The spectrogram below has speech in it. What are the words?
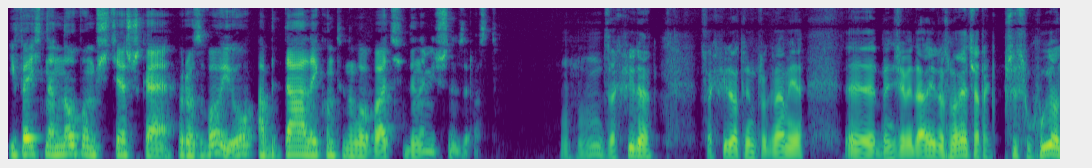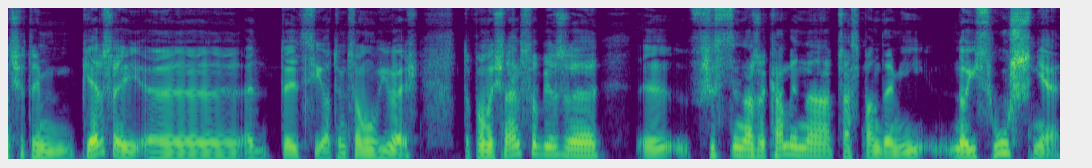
i wejść na nową ścieżkę rozwoju, aby dalej kontynuować dynamiczny wzrost. Mhm, za chwilę, za chwilę o tym programie y, będziemy dalej rozmawiać, a tak przysłuchując się tej pierwszej y, edycji, o tym co mówiłeś, to pomyślałem sobie, że wszyscy narzekamy na czas pandemii, no i słusznie,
